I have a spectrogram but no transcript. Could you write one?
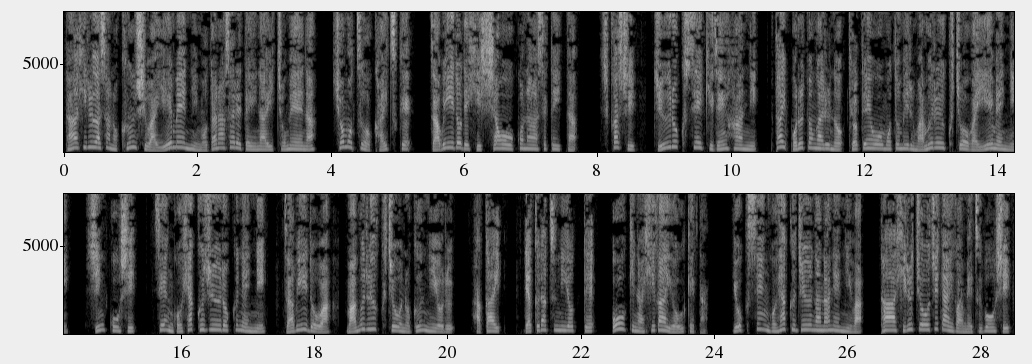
ターヒル朝の君主はイエメンにもたらされていない著名な書物を買い付け、ザビードで筆写を行わせていた。しかし、16世紀前半に対ポルトガルの拠点を求めるマムルーク朝がイエメンに侵攻し、1516年にザビードはマムルーク朝の軍による破壊、略奪によって大きな被害を受けた。翌1517年にはターヒル朝自体が滅亡し、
